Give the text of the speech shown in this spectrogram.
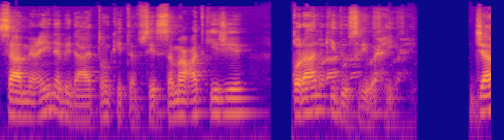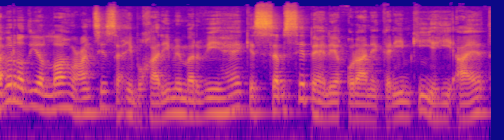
سامعین بنایتوں کی تفسیر سماعت کیجیے۔ قرآن کی دوسری وحی۔ جابر رضی اللہ عنہ سے صحیح بخاری میں مروی ہے کہ سب سے پہلے قرآن کریم کی یہی آیت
